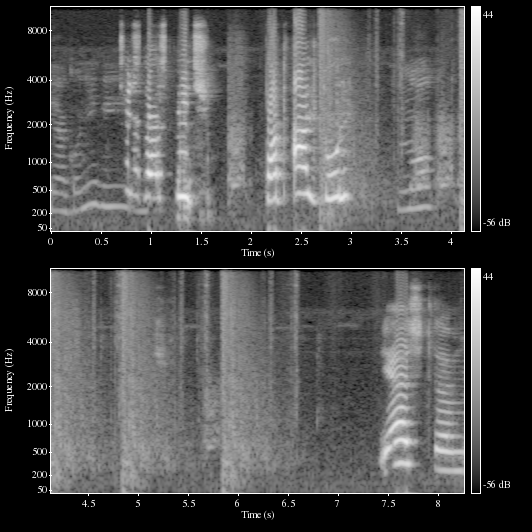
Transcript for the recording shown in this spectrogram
Ja go nie widzę. Chcesz zaspić pod altul? No, Jestem.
